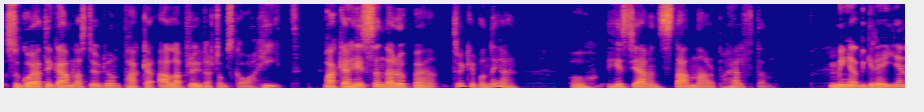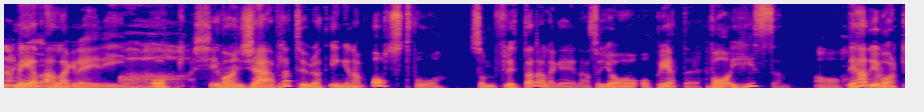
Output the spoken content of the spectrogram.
Så går jag till gamla studion, packar alla prylar som ska hit. Packar hissen där uppe, trycker på ner och hissjäveln stannar på hälften. Med grejerna Med i. alla grejer i. Ah, och shit. det var en jävla tur att ingen av oss två som flyttade alla grejerna, alltså jag och Peter, var i hissen. Ja. Det hade ju varit,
